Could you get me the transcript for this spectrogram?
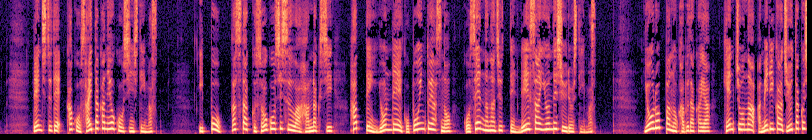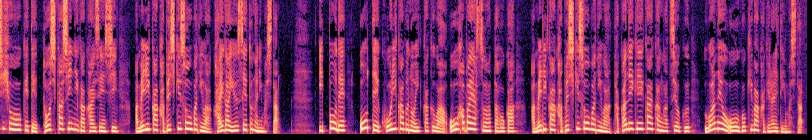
連日で過去最高値を更新しています一方、ナスダック総合指数は反落し、8.405ポイント安の5070.034で終了しています。ヨーロッパの株高や堅調なアメリカ住宅指標を受けて投資家心理が改善し、アメリカ株式相場には買いが優勢となりました。一方で、大手小売株の一角は大幅安となったほか、アメリカ株式相場には高値警戒感が強く、上値を追う動きは限られていました。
